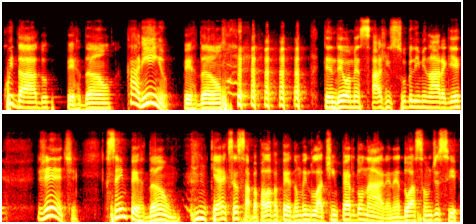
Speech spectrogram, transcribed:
cuidado, perdão, carinho, perdão. Entendeu a mensagem subliminar aqui? Gente, sem perdão, que é que você sabe, a palavra perdão vem do latim perdonare, né? Doação de si.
